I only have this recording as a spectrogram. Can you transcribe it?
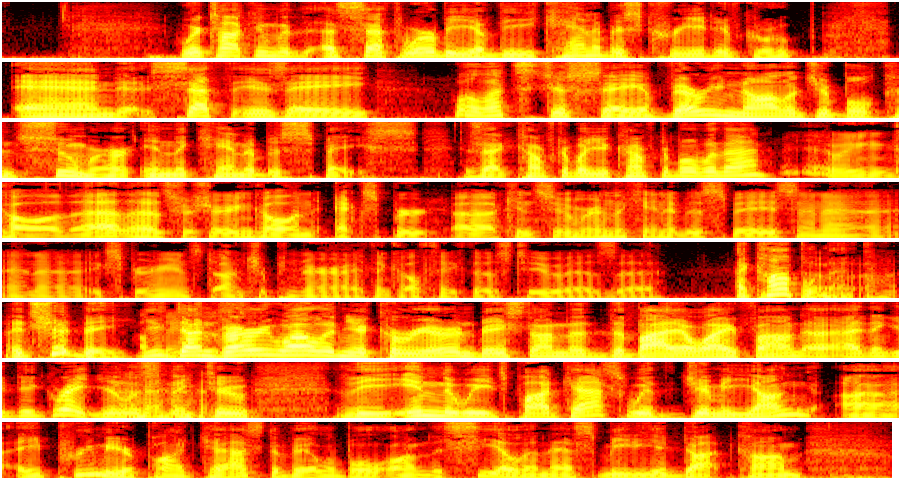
We're talking with uh, Seth Werby of the Cannabis Creative Group. And Seth is a, well, let's just say, a very knowledgeable consumer in the cannabis space. Is that comfortable? You comfortable with that? Yeah, we can call it that. That's for sure. You can call an expert uh, consumer in the cannabis space and a and a experienced entrepreneur. I think I'll take those two as uh, A compliment. Uh, it should be. I'll You've done very well in your career, and based on the, the bio I found, I, I think you did great. You're listening to the In the Weeds podcast with Jimmy Young, uh, a premier podcast available on the clnsmedia.com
